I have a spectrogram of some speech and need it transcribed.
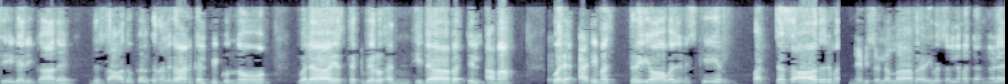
സ്വീകരിക്കാതെ ഇത് സാധുക്കൾക്ക് നൽകാൻ കൽപ്പിക്കുന്നു. അമ. ഒരു അടിമ സ്ത്രീയോവൽ മിസ്കീൻ പച്ച സാധുരു നബി സല്ലല്ലാഹു അലൈഹി വസല്ലമ തങ്ങളെ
